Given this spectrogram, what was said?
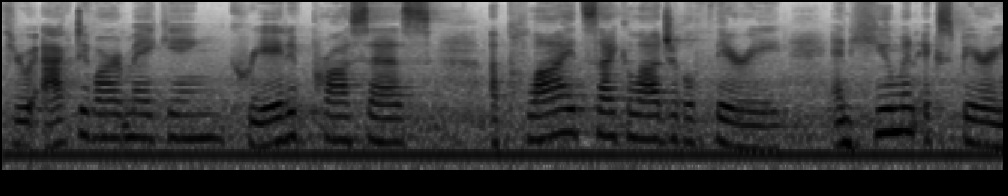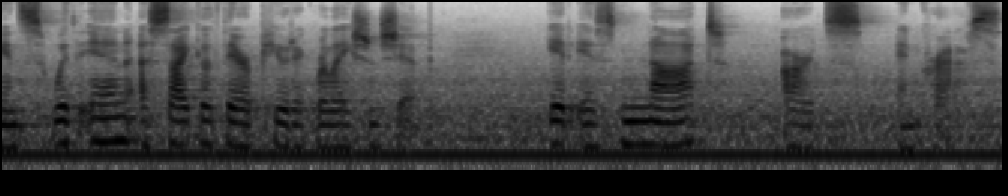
through active art making, creative process, applied psychological theory, and human experience within a psychotherapeutic relationship. It is not arts and crafts.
